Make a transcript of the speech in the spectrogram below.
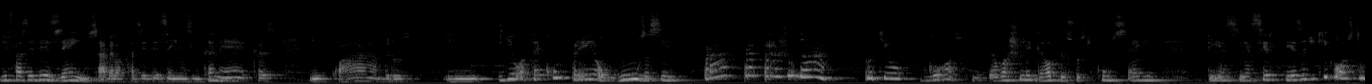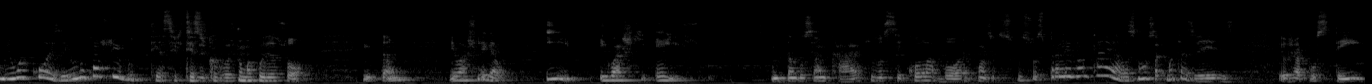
De fazer desenhos, sabe? Ela fazia desenhos em canecas, em quadros, em... e eu até comprei alguns, assim, pra, pra, pra ajudar. Porque eu gosto, eu acho legal pessoas que conseguem ter, assim, a certeza de que gostam de uma coisa. Eu não consigo ter a certeza de que eu gosto de uma coisa só. Então, eu acho legal. E eu acho que é isso. Então você é um cara que você colabora com as outras pessoas para levantar elas. Nossa, quantas vezes eu já postei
